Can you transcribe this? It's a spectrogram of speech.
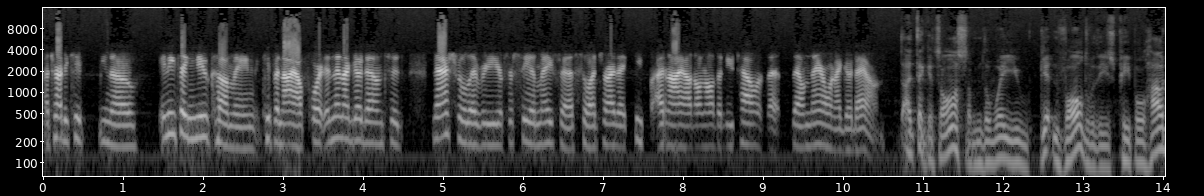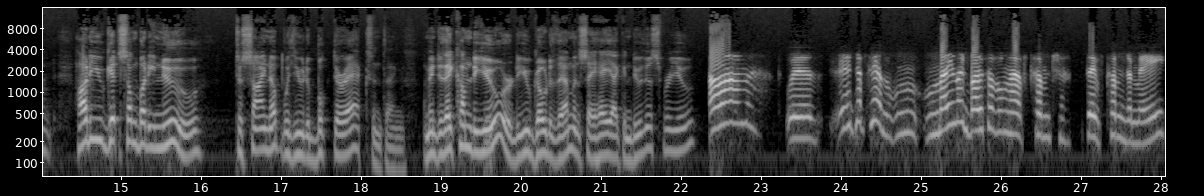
I try to keep, you know, anything new coming, keep an eye out for it. And then I go down to Nashville every year for CMA Fest, so I try to keep an eye out on all the new talent that's down there when I go down. I think it's awesome the way you get involved with these people. How how do you get somebody new to sign up with you to book their acts and things? I mean, do they come to you or do you go to them and say, "Hey, I can do this for you"? Um, with it depends. Mainly, both of them have come to. They've come to me.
